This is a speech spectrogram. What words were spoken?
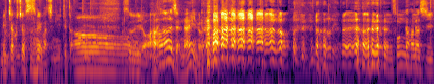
めちゃくちゃスズメバチに似てたっていう。ああそういやああじゃないのよ。あの そんな話、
